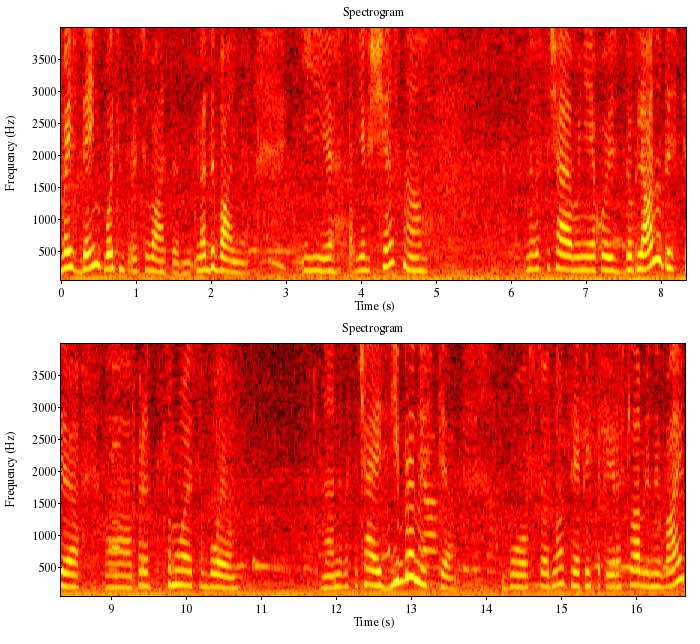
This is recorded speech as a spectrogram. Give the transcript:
весь день потім працювати на дивані. І, якщо чесно, не вистачає мені якоїсь доглянутості е, перед самою собою. Не вистачає зібраності, бо все одно це якийсь такий розслаблений вайб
